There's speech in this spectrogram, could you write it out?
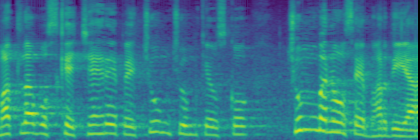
मतलब उसके चेहरे पे चूम चूम के उसको चुंबनों से भर दिया।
